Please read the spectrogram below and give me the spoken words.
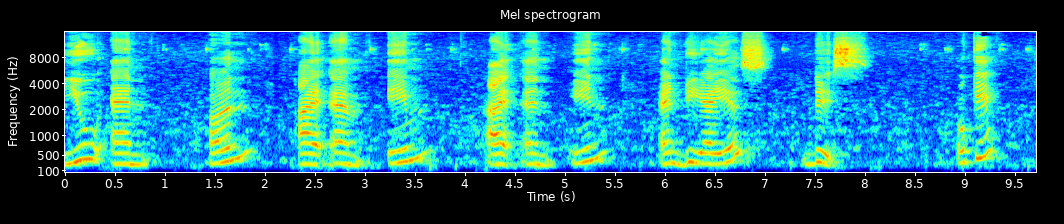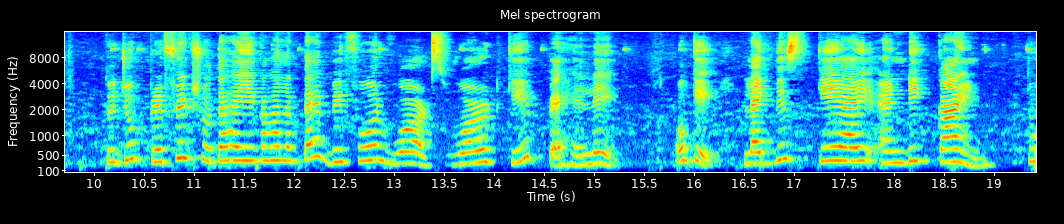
U N un I M im I N in and D I S dis okay तो जो प्रिफिक्स होता है, ये कहाँ लगता है? बिफोर वर्ड्स वर्ड के पहले. Okay like this K I N D kind तो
